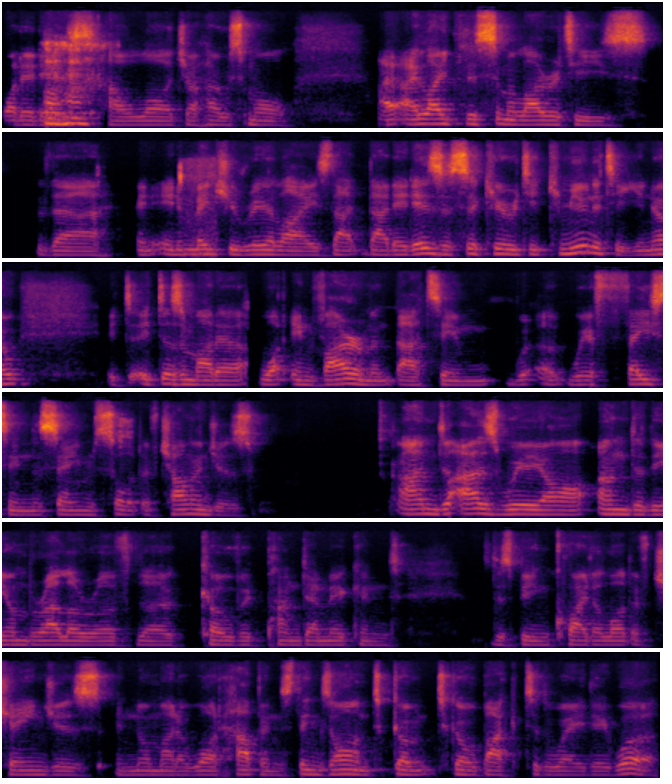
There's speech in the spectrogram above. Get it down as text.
what it is, uh-huh. how large or how small. I, I like the similarities there and, and, it makes you realize that that it is a security community you know? It, it doesn't matter what environment that's in uh, we're facing the same sort of challenges. And as we are under the umbrella of the covid pandemic and there's been quite a lot of changes and no matter what happens things aren't going to go back to the way they were.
